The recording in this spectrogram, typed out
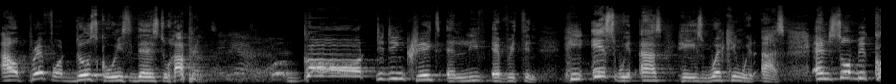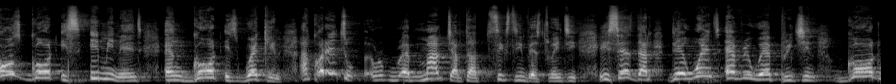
I'll pray for those coincidences to happen. God didn't create and leave everything. He is with us, He is working with us. And so, because God is immanent and God is working, according to uh, uh, Mark chapter 16, verse 20, He says that they went everywhere preaching. God,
